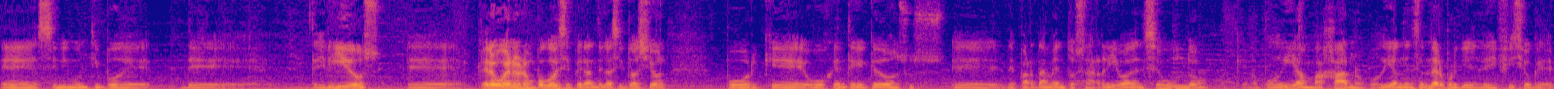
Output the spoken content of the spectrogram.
eh, sin ningún tipo de, de, heridos. Eh, pero bueno, era un poco desesperante la situación porque hubo gente que quedó en sus departamentos arriba del segundo que no podían bajar, no podían encender porque el edificio que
